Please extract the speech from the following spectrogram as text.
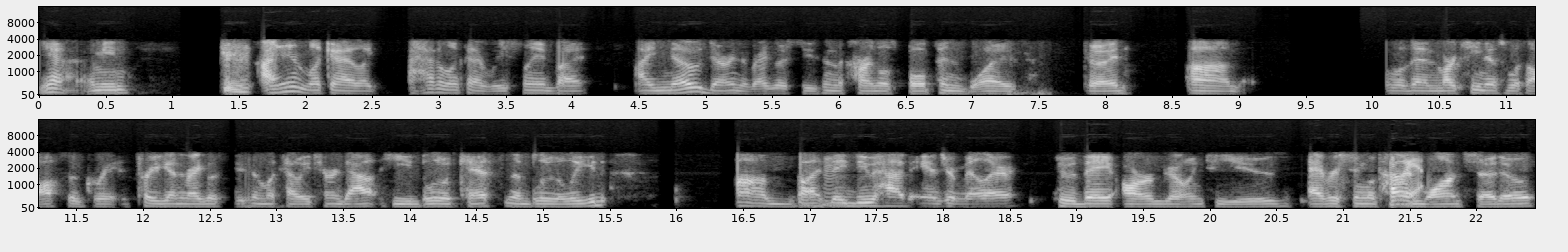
Yeah, I mean, I didn't look at it like I haven't looked at it recently, but I know during the regular season the Cardinals bullpen was good. Um, well, then Martinez was also great, pretty good in the regular season. Look how he turned out. He blew a kiss and then blew the lead. Um, but Mhm. they do have Andrew Miller, who they are going to use every single time Oh, yeah. Juan Soto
